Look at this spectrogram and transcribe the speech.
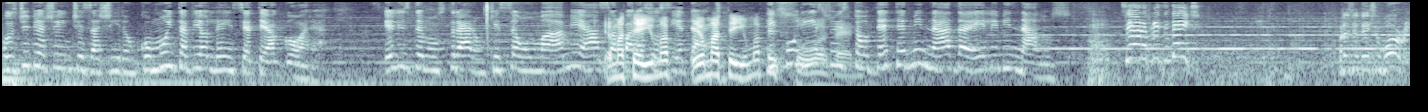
Os divergentes agiram com muita violência até agora. Eles demonstraram que são uma ameaça Eu matei para a uma- sociedade. eu matei uma pessoa, E por isso velho. estou determinada a eliminá-los. Senhora Presidente! Presidente Warren,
